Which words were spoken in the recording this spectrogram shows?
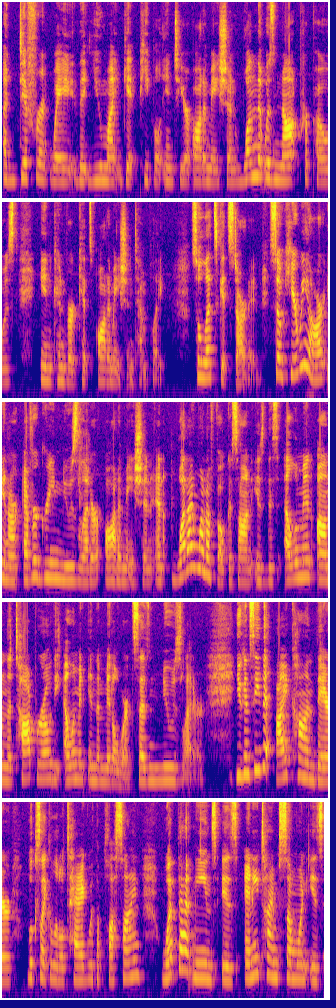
a different way that you might get people into your automation, one that was not proposed in ConvertKit's automation template. So let's get started. So here we are in our Evergreen newsletter automation. And what I want to focus on is this element on the top row, the element in the middle where it says newsletter. You can see the icon there looks like a little tag with a plus sign. What that means is anytime someone is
